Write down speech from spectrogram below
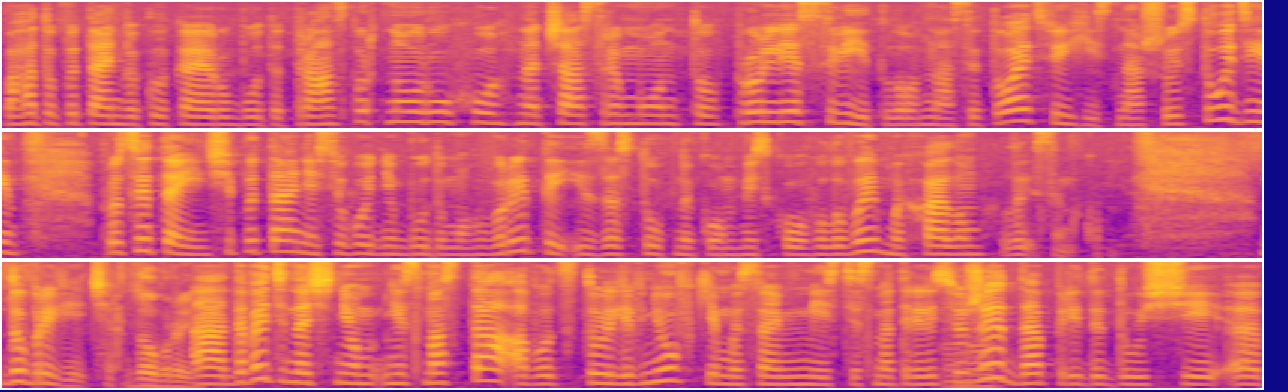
Багато питань викликає робота транспортного руху на час ремонту. Пролє світло на ситуацію гість нашої студії. Про це та інші питання сьогодні будемо говорити із заступником міського голови Михайлом Лисенко. Добрый вечер. Добрый. А, давайте начнем не с моста, а вот с той ливневки. Мы с вами вместе смотрели сюжет, да, предыдущий. Э,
